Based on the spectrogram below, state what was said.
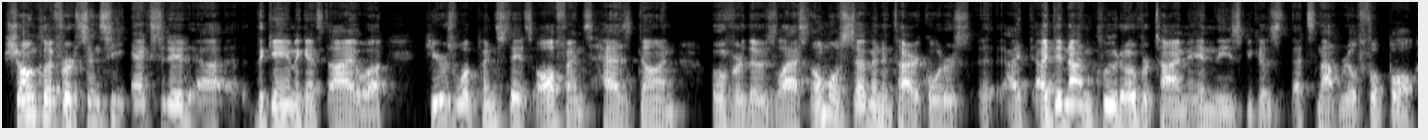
Sean Clifford, since he exited uh, the game against Iowa, here's what Penn State's offense has done over those last almost seven entire quarters. I, I, did not include overtime in these because that's not real football.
